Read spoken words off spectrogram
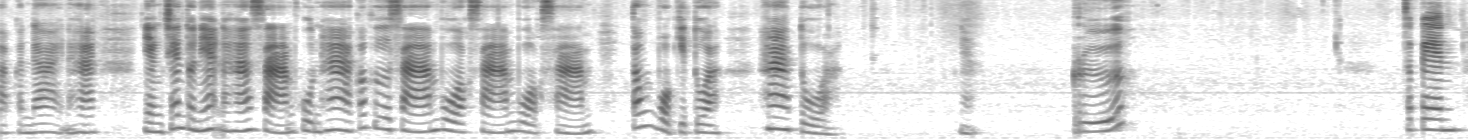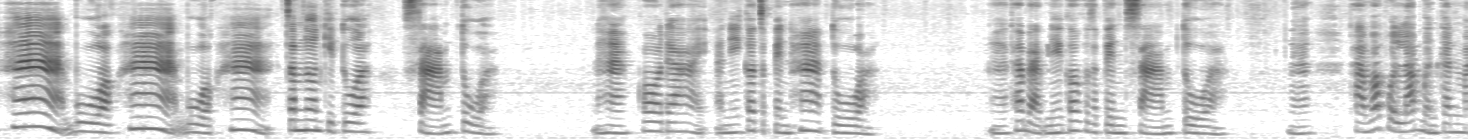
ลับกันได้นะคะ อย่างเช่นตัวเนี้ยนะคะ3คูณ5ก็คือ3บวก3บวก3ต้องบวกกี่ตัว5ตัว เนี่ย หรือ จะเป็น5บวก5บวก5จำนวนกี่ตัว 3 ตัวนะคะก็ได้อันนี้ก็จะเป็น 5 ตัวนะถ้าแบบนี้ก็จะเป็น 3 ตัวนะถามว่าผลลัพธ์เหมือนกันไหม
